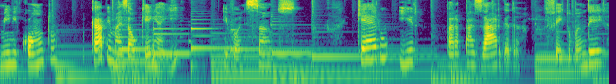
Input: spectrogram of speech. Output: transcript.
Mini conto Cabe mais alguém aí? Ivone Santos. Quero ir para Pazárgada, feito bandeira.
